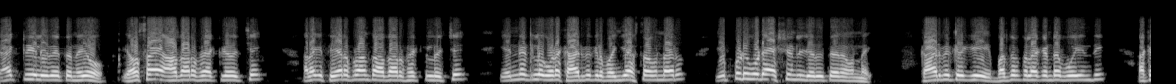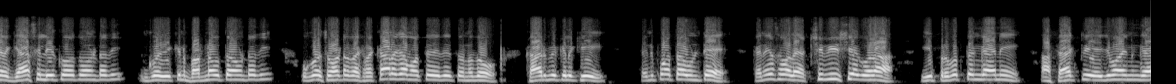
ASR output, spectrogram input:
ఫ్యాక్టరీలు ఏవైతే ఉన్నాయో వ్యవసాయ ఆధార ఫ్యాక్టరీలు వచ్చాయి అలాగే తీర ప్రాంత ఆధార ఫ్యాక్టరీలు వచ్చాయి. ఎన్నిట్లో కూడా కార్మికులు పనిచేస్తూ ఉన్నారు. ఎప్పుడు కూడా యాక్సిడెంట్లు జరుగుతూనే ఉన్నాయి. కార్మికులకి భద్రత లేకుండా పోయింది. అక్కడ గ్యాస్ లీక్ అవుతూ ఉంటుంది ఇంకో దిక్కున బర్న్ అవుతూ ఉంటుంది. ఇంకో చోట రకరకాలుగా మొత్తం ఏదైతే ఉన్నదో కార్మికులకి చనిపోతూ ఉంటే కనీసం వాళ్ళ ఎక్స్బీసీ కూడా ఈ ప్రభుత్వం కానీ ఆ ఫ్యాక్టరీ యాజమాన్యంగా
